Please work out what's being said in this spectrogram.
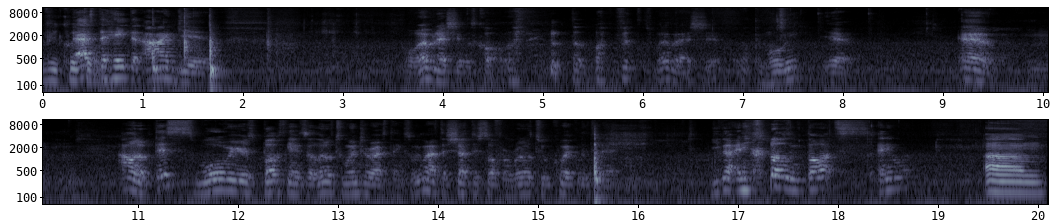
If you quit That's the- the hate that I give. Or whatever that shit was called. The- whatever that shit. What, the movie? Yeah. And I don't know. This Warriors Bucks game is a little too interesting, so we might have to shut this off a real too quickly today. You got any closing thoughts? Anyone? Um,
